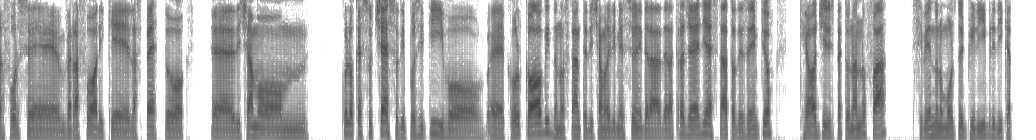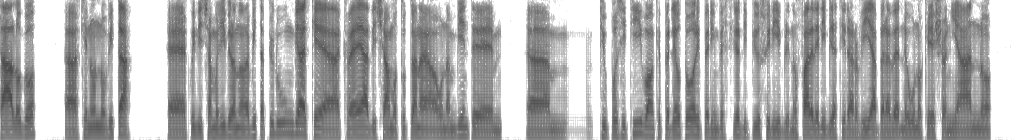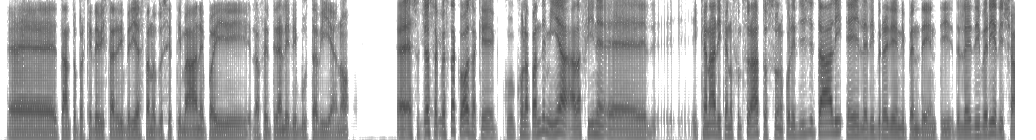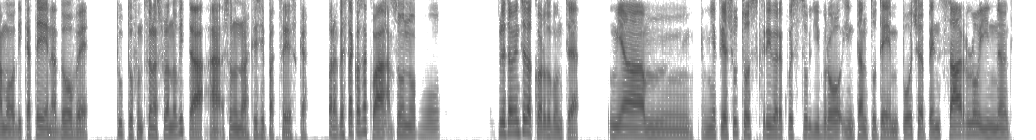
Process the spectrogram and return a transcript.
forse verrà fuori che l'aspetto, eh, diciamo, mh, quello che è successo di positivo eh, col Covid, nonostante diciamo, le dimensioni della, della tragedia, è stato ad esempio che oggi rispetto a un anno fa si vendono molto più libri di catalogo eh, che non novità. Eh, quindi diciamo i libri hanno una vita più lunga, il che eh, crea diciamo tutto un ambiente um, più positivo anche per gli autori per investire di più sui libri, non fare dei libri a tirar via per averne uno che esce ogni anno, eh, tanto perché devi stare in libreria, stanno due settimane, poi la Feltrinelli li butta via, no? Eh, è successa questa cosa che con la pandemia alla fine eh, i canali che hanno funzionato sono quelli digitali e le librerie indipendenti. Le librerie diciamo di catena dove tutto funziona sulla novità ah, sono in una crisi pazzesca. Ora questa cosa qua... Sono completamente d'accordo con te. Mi, ha, mm, mi è piaciuto scrivere questo libro in tanto tempo, cioè pensarlo in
